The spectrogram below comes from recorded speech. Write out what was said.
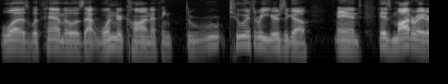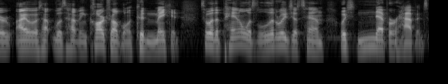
was with him. It was at WonderCon, I think, th- two or three years ago, and his moderator I was ha- was having car trouble and couldn't make it. So the panel was literally just him, which never happens.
